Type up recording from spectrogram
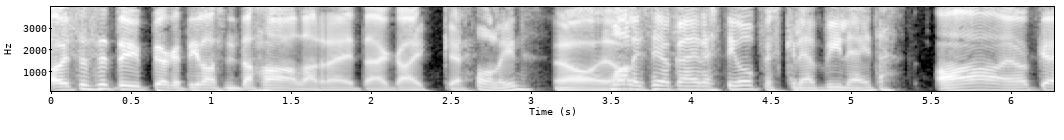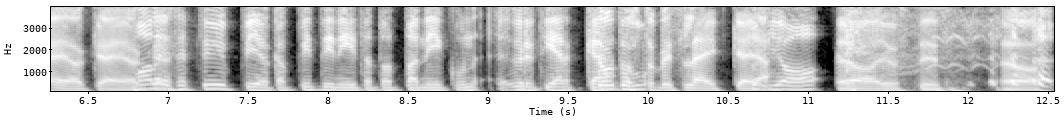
olit se tyyppi, joka tilasi niitä haalareita ja kaikkea? Olin. Joo, Mä joo. olin se, joka järjesti opiskelijan bileitä. Aa, okei, okei, Mä olin okei. se tyyppi, joka piti niitä tota niin kuin yritti järkkää. Tutustumisleikkejä. Tu- joo. Joo, justiis. Joo.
